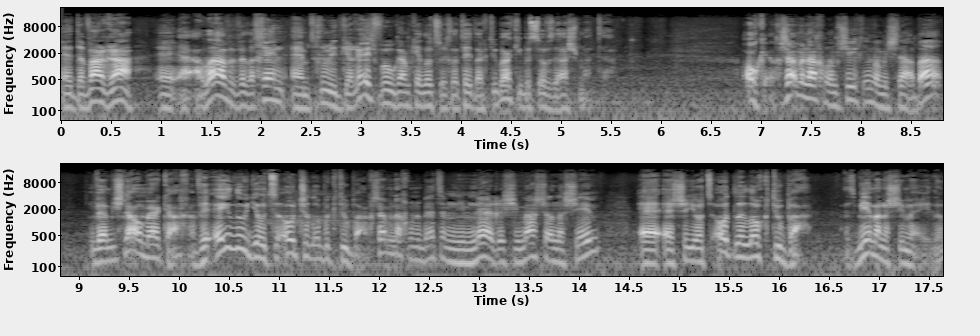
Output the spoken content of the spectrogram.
אה, דבר רע אה, עליו, ולכן הם צריכים להתגרש, והוא גם כן לא צריך לתת לה כתובה, כי בסוף זה אשמתה. אוקיי, עכשיו אנחנו נמשיך עם המשנה הבאה. והמשנה אומר ככה, ואילו יוצאות שלא בכתובה. עכשיו אנחנו בעצם נמנה רשימה של נשים אה, אה, שיוצאות ללא כתובה. אז מי הם הנשים האלו?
